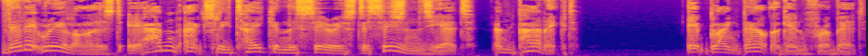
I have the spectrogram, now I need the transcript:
Then it realized it hadn't actually taken the serious decisions yet, and panicked. It blanked out again for a bit.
